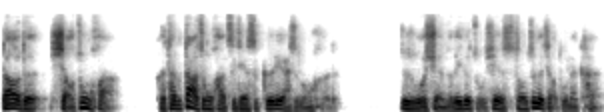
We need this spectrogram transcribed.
道的小众化和它的大众化之间是割裂还是融合的，就是我选择了一个主线是从这个角度来看。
